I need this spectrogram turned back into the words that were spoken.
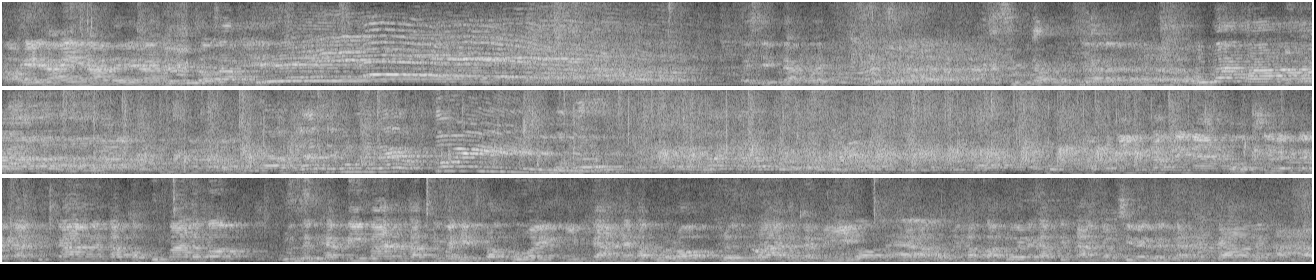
เอาเฮฮาเฮฮาเลยฮะหนึ่งสองสามเย้ไม่เสียงดังเลยเสียงดังเลย ของชีวิตเป็น89นะครับ ขอบคุณมากแล้วก็รู้สึกแฮปปี้มากนะครับ ที่มาเห็นครอบครัวยิ้มกันนะครับ หัวเราะเริงร่ากันแบบนี้นะครับผมนะครับฝากด้วยนะครับ ติดตามกับชีวิตเป็น89ด้วยครับ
